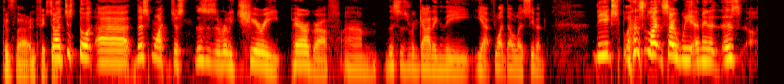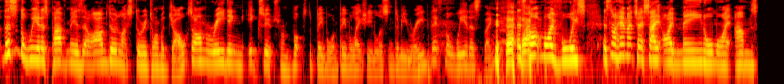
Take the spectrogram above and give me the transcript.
because they're infected. so I just thought uh, this might just this is a really cheery paragraph. Um, this is regarding the yeah flight 007. The expl- this is like so weird. I mean, it is this is the weirdest part for me is that I'm doing like story time with Joel, so I'm reading excerpts from books to people, and people actually listen to me read. That's the weirdest thing. it's not my voice. It's not how much I say I mean or my ums.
